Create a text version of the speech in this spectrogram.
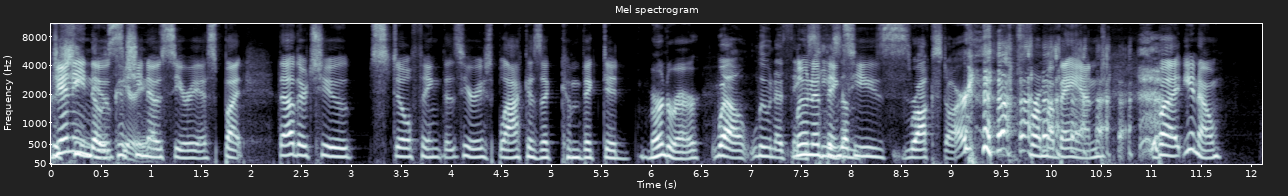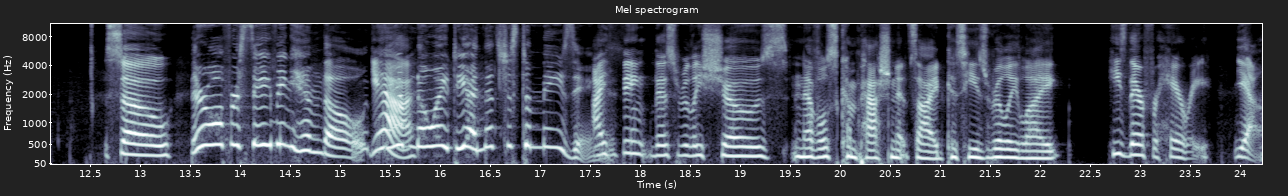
Ginny knew knows because she knows Sirius, but the other two still think that Sirius Black is a convicted murderer Well, Luna thinks Luna he's thinks a he's- rock star. from a band. But, you know, so They're all for saving him, though. Yeah, They have no idea, and that's just amazing. I think this really shows Neville's compassionate side because he's really like, he's there for Harry. yeah.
